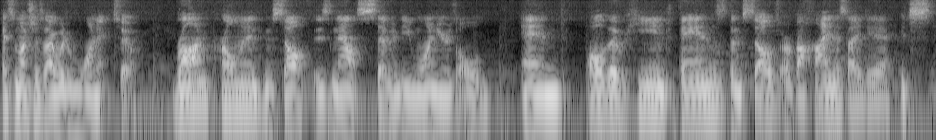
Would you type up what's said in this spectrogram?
as much as I would want it to. Ron Perlman himself is now 71 years old, and although he and fans themselves are behind this idea, it's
